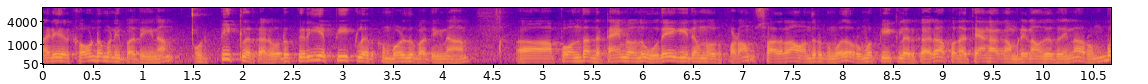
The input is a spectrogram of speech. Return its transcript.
நடிகர் கவுண்டமணி பார்த்தீங்கன்னா ஒரு பீக்கில் இருக்கார். ஒரு பெரிய பீக்கில் இருக்கும்பொழுது பார்த்திங்கன்னா அப்போ வந்து அந்த டைமில் வந்து உதயகீதம்னு ஒரு படம். ஸோ அதெல்லாம் வந்திருக்கும்போது ரொம்ப பீக்கில் இருக்கார். அப்போ அந்த தேங்காய் காமெடிலாம் வந்து பார்த்திங்கன்னா ரொம்ப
